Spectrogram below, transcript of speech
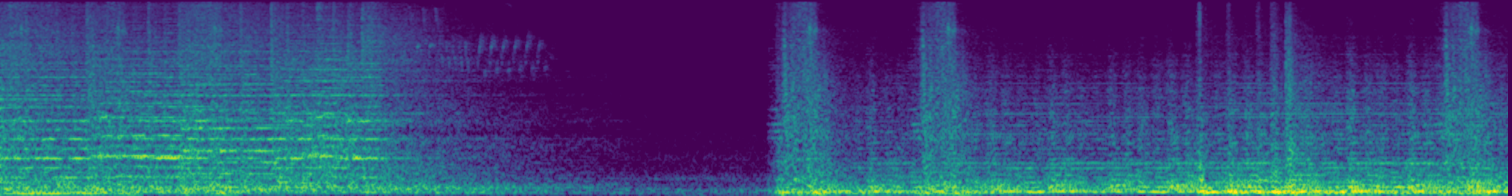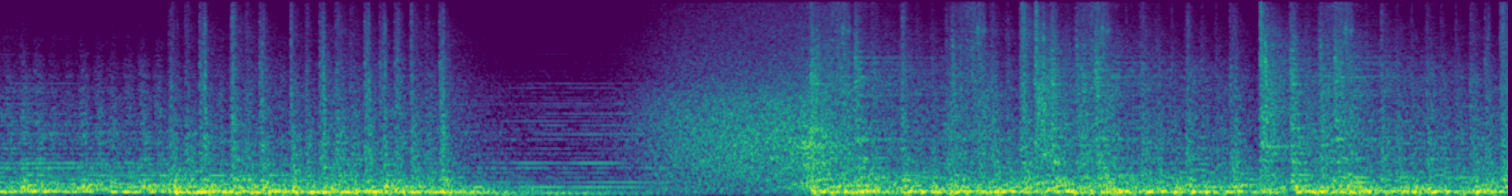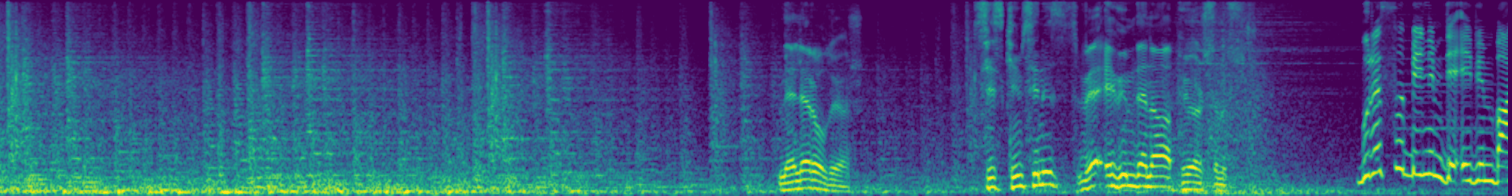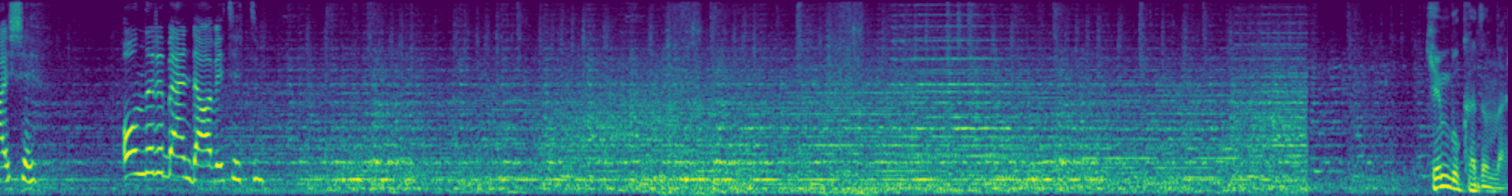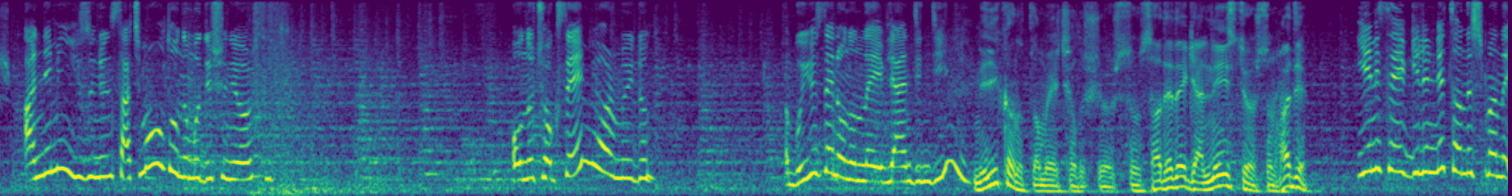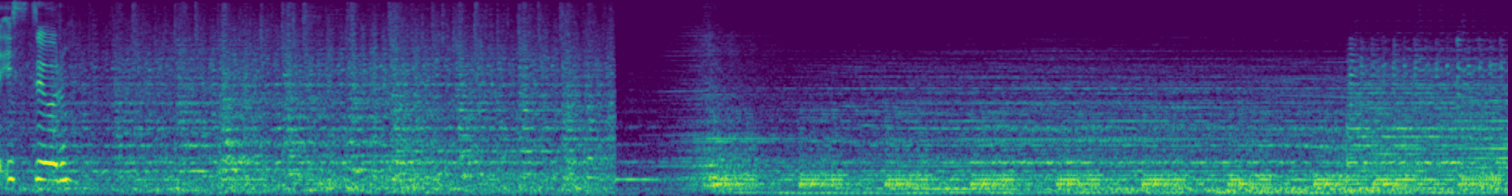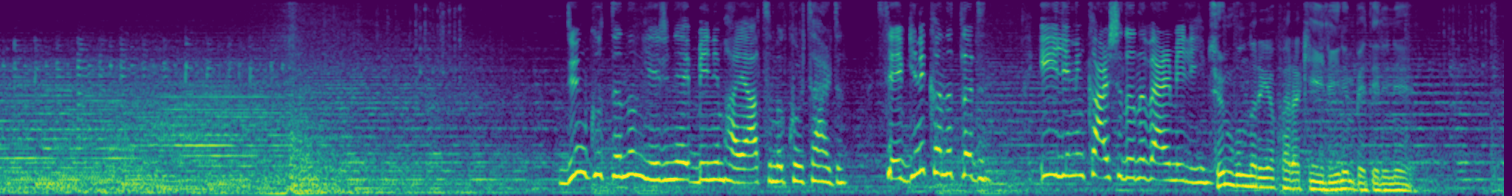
Neler oluyor? Siz kimsiniz ve evimde ne yapıyorsunuz? Burası benim de evim Bay Şef. Onları ben davet ettim. Kim bu kadınlar? Annemin yüzünün saçma olduğunu mu düşünüyorsun? Onu çok sevmiyor muydun? Bu yüzden onunla evlendin değil mi? Neyi kanıtlamaya çalışıyorsun? Sadede gel ne istiyorsun? Hadi. Yeni sevgilinle tanışmanı istiyorum. Dün Gudda'nın yerine benim hayatımı kurtardın. Sevgini kanıtladın. İyiliğinin karşılığını vermeliyim. Tüm bunları yaparak iyiliğinin bedelini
